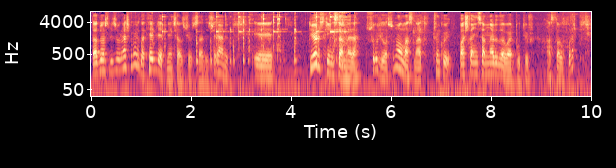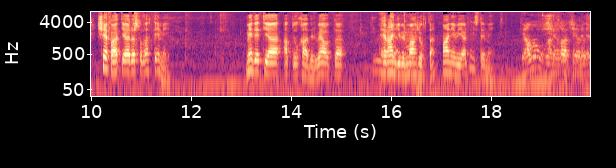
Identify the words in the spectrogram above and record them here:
Daha doğrusu biz uğraşmıyoruz da tebliğ etmeye çalışıyoruz sadece. Yani e, diyoruz ki insanlara Sufi olsun olmasın artık. Çünkü başka insanlarda da var bu tür hastalıklar. Şefaat ya Resulullah demeyin. Medet ya Abdülkadir veyahut da herhangi bir mahluktan manevi yardım istemeyin. Devamlı mı kullanıyorlar kelimeleri?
